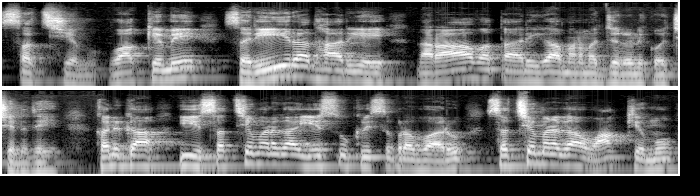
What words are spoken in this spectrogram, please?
సత్యము. వాక్యమే శరీరధారి అయి నరావతారిగా మన మధ్యలోనికి వచ్చినది. కనుక ఈ సత్యమనగా యేసుక్రీస్తు ప్రభువారు సత్యమనగా వాక్యము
